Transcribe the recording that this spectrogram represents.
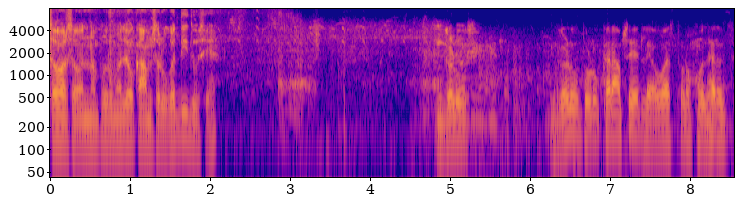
સવાર સવારના પૂરમાં જો કામ શરૂ કરી દીધું છે. ગળું ગળું થોડું ખરાબ છે એટલે અવાજ થોડો વધારે છે.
